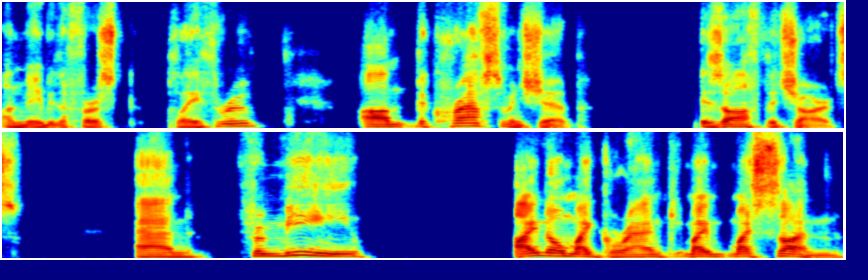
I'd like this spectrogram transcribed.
on maybe the first playthrough. Um, the craftsmanship is off the charts. And for me, I know my grand my my son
